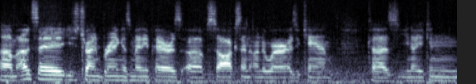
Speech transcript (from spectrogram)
Um, I would say you should try and bring as many pairs of socks and underwear as you can because you know you can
